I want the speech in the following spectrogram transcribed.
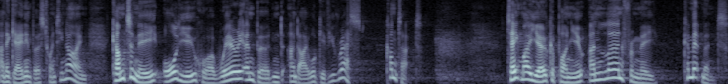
and again in verse 29. Come to me, all you who are weary and burdened, and I will give you rest. Contact. Take my yoke upon you and learn from me. Commitment.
